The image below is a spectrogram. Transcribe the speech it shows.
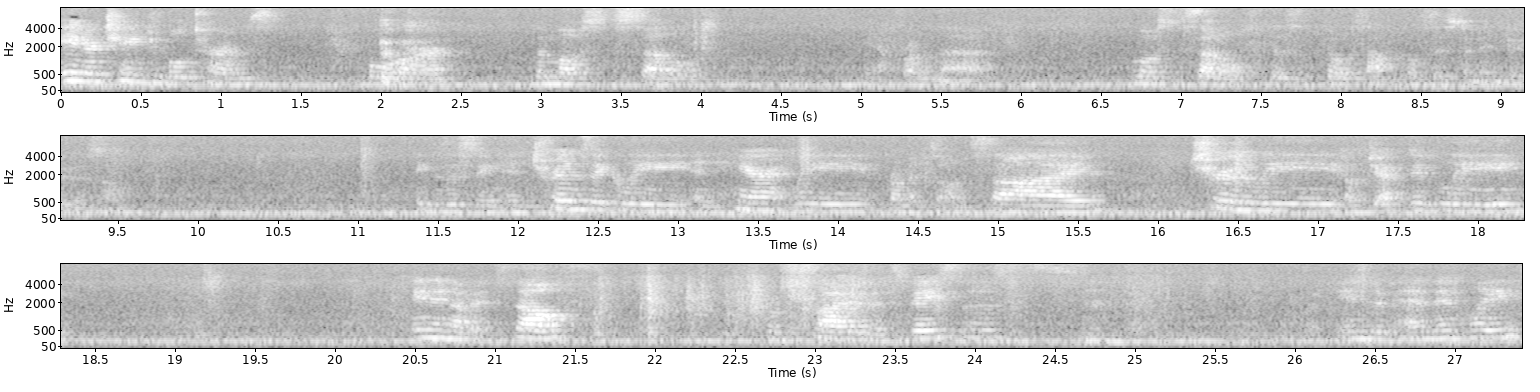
interchangeable terms for the most subtle, yeah, from the most subtle philosophical system in Buddhism. Existing intrinsically, inherently, from its own side, truly, objectively, in and of itself, from the side of its basis, independently.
